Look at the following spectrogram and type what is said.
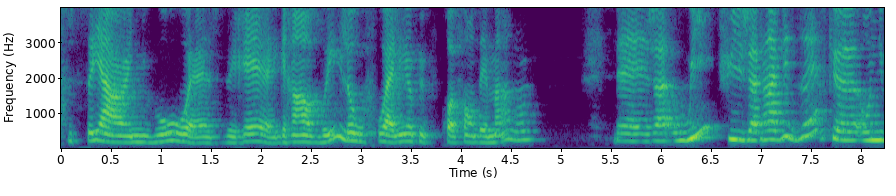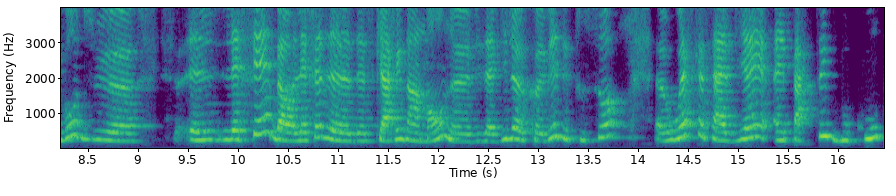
pousser à un niveau, euh, je dirais, grand V, là où il faut aller un peu plus profondément. Ben, oui, puis j'aurais envie de dire qu'au niveau du euh, l'effet, ben, l'effet de, ce qui arrive dans le monde euh, vis-à-vis le COVID et tout ça, euh, où est-ce que ça vient impacter beaucoup?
